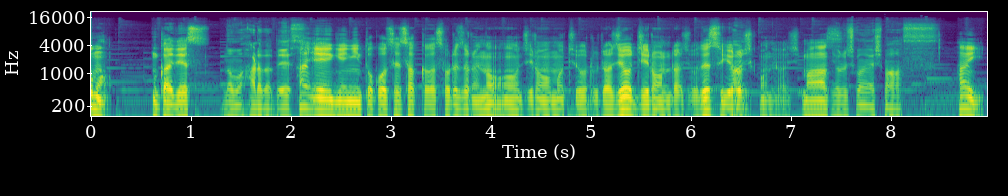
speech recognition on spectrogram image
うも向井ですどうも原田です。はい、えー芸人と構成作家がそれぞれのお持論を持ち寄るラジオ持論ラジオですよろしくお願いしますよろしくお願いします。はい、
